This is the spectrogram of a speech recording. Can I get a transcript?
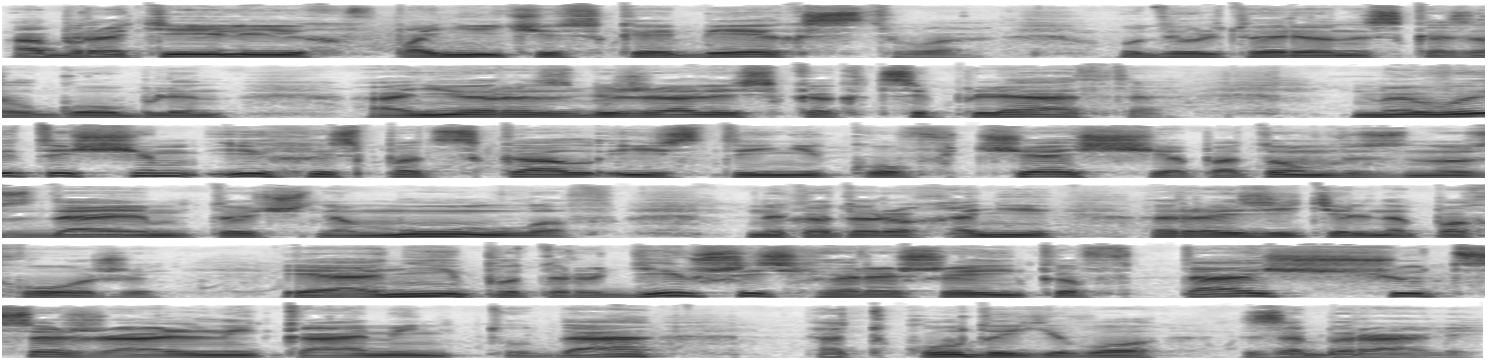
обратили их в паническое бегство», — удовлетворенно сказал Гоблин. «Они разбежались, как цыплята. Мы вытащим их из-под скал и из тайников чаще, а потом взнуздаем точно муллов, на которых они разительно похожи. И они, потрудившись хорошенько, втащут сажальный камень туда, откуда его забрали».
